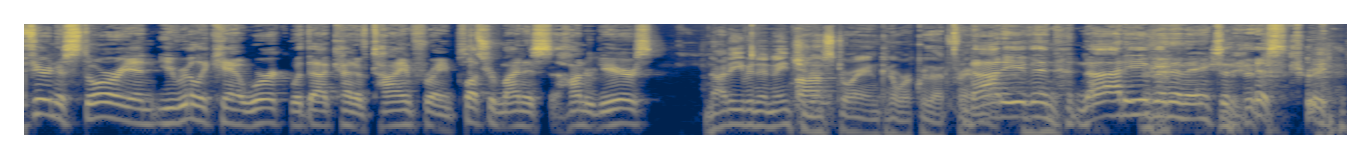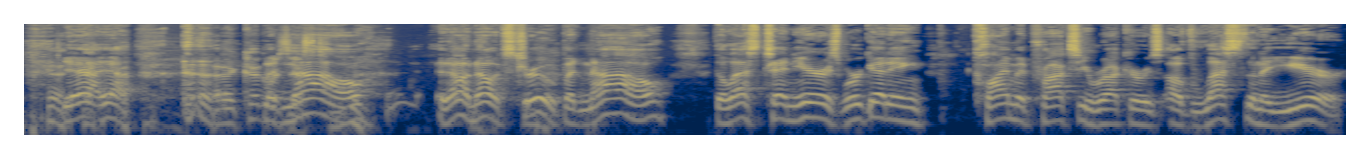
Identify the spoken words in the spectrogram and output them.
if you're an historian, you really can't work with that kind of time frame, plus or minus 100 years. Not even an ancient um, historian can work with that framework. Not even, not even an ancient history. Yeah, yeah. but resist. now, no, no, it's true. But now, the last 10 years, we're getting climate proxy records of less than a year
